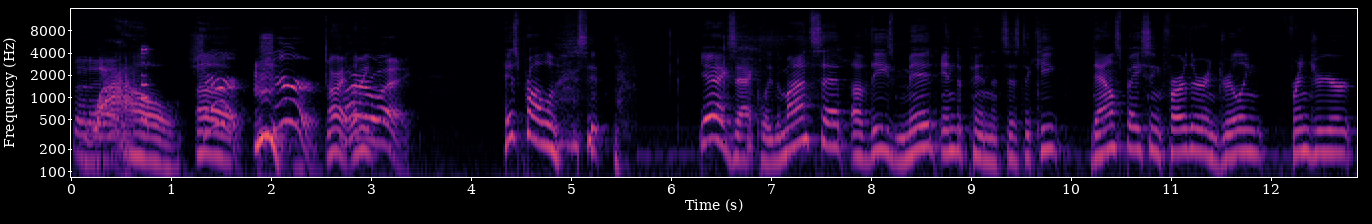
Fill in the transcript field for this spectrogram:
But uh, Wow. Sure, uh, sure. all right, Fire let me- away. His problem is it. Yeah, exactly. The mindset of these mid independents is to keep downspacing further and drilling fringier.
